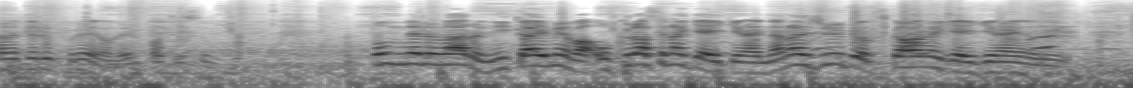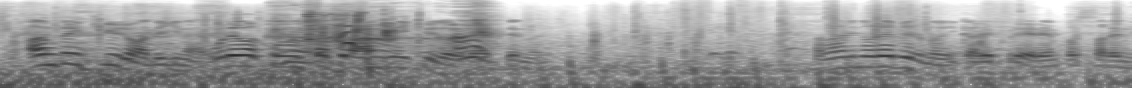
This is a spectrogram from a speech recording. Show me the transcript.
されてるプレイの連発する。トンネルのある2回目は遅らせなきゃいけない。70秒使わなきゃいけないのに。安全救助ができない。俺はこのひたすら安全救助をやってんのに。かなりのレベルの怒りプレイ連発されんの。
